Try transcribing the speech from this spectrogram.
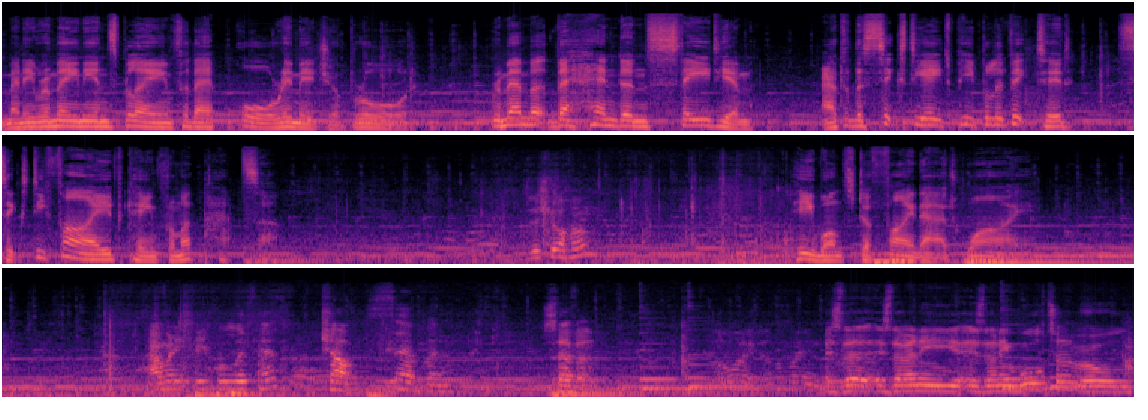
many Romanians blame for their poor image abroad. Remember the Hendon Stadium? Out of the 68 people evicted, 65 came from Apatsa. Is this your home? He wants to find out why. How many people live here? Seven. Seven. Oh oh is there is there any is there any water or?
